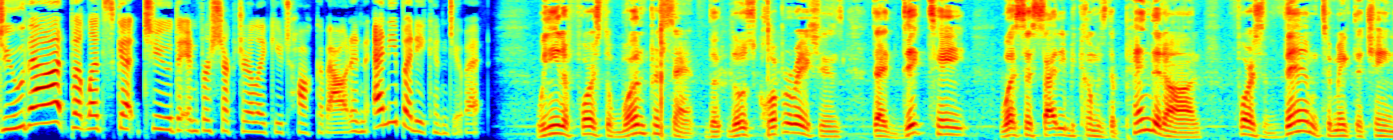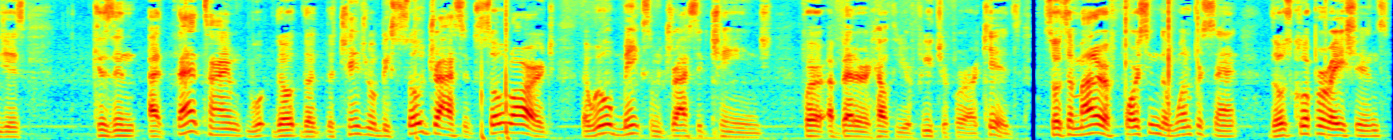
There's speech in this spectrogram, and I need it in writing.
do that, but let's get to the infrastructure like you talk about, and anybody can do it. We need to force the 1%, the, those corporations that dictate what society becomes dependent on, force them to make the changes because then at that time the, the the change will be so drastic, so large that we will make some drastic change for a better, healthier future for our kids. So it's a matter of forcing the one percent, those corporations,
